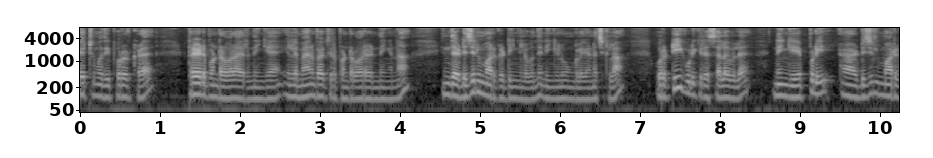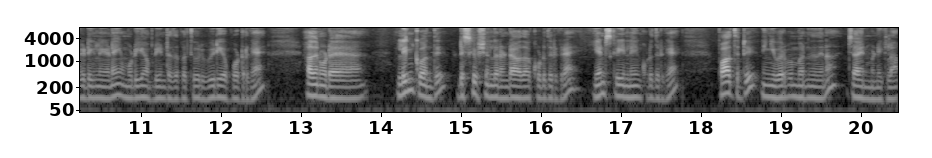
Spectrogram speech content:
ஏற்றுமதி பொருட்களை ட்ரேடு பண்ணுறவராக இருந்தீங்க இல்லை மேனுஃபேக்சர் பண்ணுறவராக இருந்தீங்கன்னா இந்த டிஜிட்டல் மார்க்கெட்டிங்கில் வந்து நீங்களும் உங்களை இணைச்சிக்கலாம். ஒரு டீ குடிக்கிற செலவில் நீங்கள் எப்படி டிஜிட்டல் மார்க்கெட்டிங்கில் இணைய முடியும் அப்படின்றத பற்றி ஒரு வீடியோ போட்டிருக்கேன். அதனோட லிங்க் வந்து டிஸ்கிரிப்ஷனில் ரெண்டாவதாக கொடுத்துருக்குறேன். என் ஸ்க்ரீன்லேயும் கொடுத்துருக்கேன். பார்த்துட்டு நீங்கள் விருப்பம் இருந்ததுன்னா ஜாயின் பண்ணிக்கலாம்.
